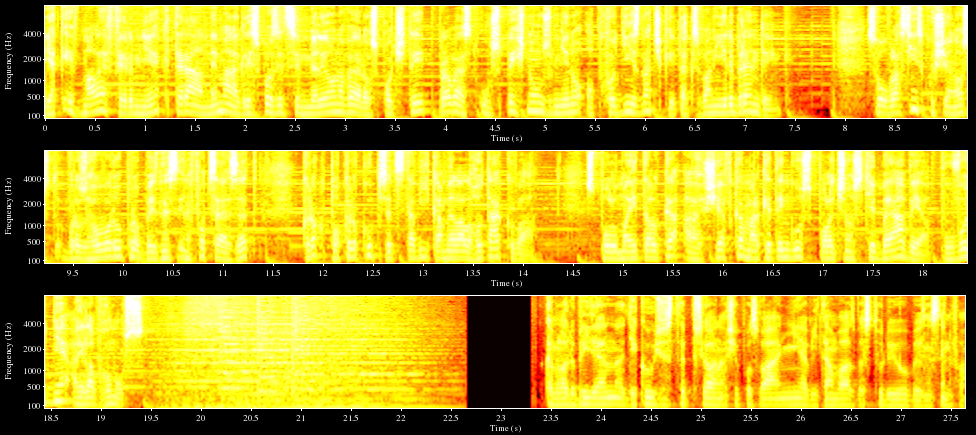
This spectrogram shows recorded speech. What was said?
Jak i v malé firmě, která nemá k dispozici milionové rozpočty, provést úspěšnou změnu obchodní značky, takzvaný rebranding. Svou vlastní zkušenost v rozhovoru pro Info.cz krok po kroku představí Kamila Lhotáková, spolumajitelka a šéfka marketingu společnosti Beavia, původně I Love Humus. Kamila, dobrý den, děkuji, že jste přijala naše pozvání a vítám vás ve studiu Business Info.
